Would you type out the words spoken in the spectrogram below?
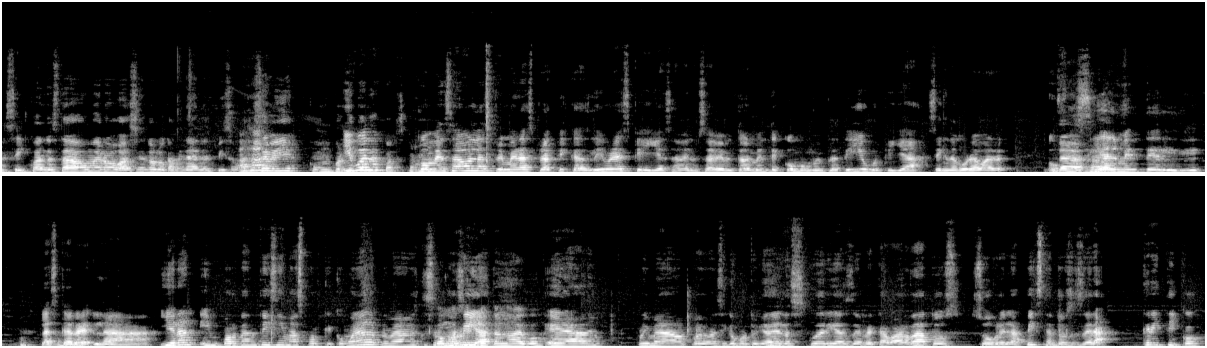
Así. Cuando estaba Homero haciéndolo caminar en el piso. Así se veía, como un puerquito Y bueno, de patas comenzaron las primeras prácticas libres, que ya saben, o sea, eventualmente como muy platillo, porque ya se inauguraba oficialmente el- las carreras, la Y eran importantísimas porque como era la primera vez que se como corría, nuevo. era la primera pues, ahora sí que oportunidad de las escuderías de recabar datos sobre la pista. Entonces era crítico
